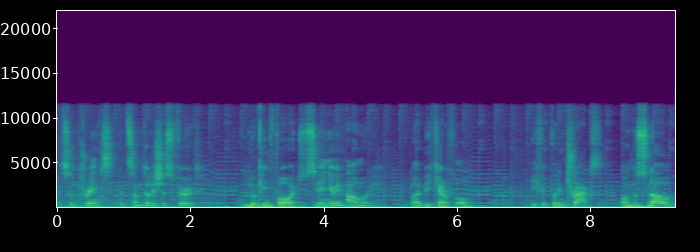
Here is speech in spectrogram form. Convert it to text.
with some drinks and some delicious food? Looking forward to seeing you in Aomori. But be careful, if you're putting tracks on the snow,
